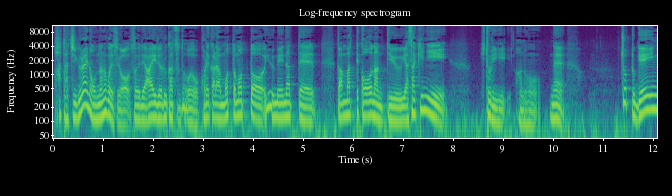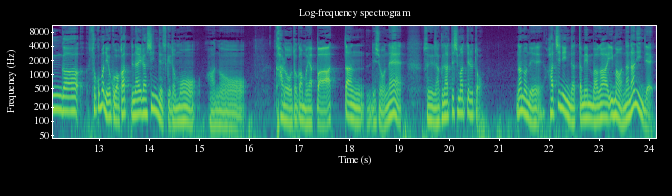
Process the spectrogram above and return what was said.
二十歳ぐらいの女の子ですよ。それでアイドル活動をこれからもっともっと有名になって頑張ってこうなんていう矢先に一人、あのね、ちょっと原因がそこまでよく分かってないらしいんですけども、あの、過労とかもやっぱあったんでしょうね。それで亡くなってしまってると。なので、8人だったメンバーが今は7人で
